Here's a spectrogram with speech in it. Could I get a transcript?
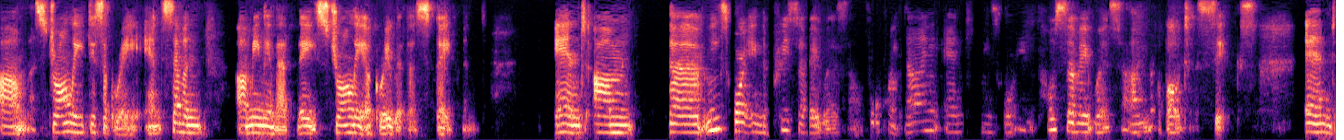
um, strongly disagree, and seven uh, meaning that they strongly agree with the statement. And um, the mean score in the pre-survey was uh, 4.9, and mean score in post-survey was um, about six. And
